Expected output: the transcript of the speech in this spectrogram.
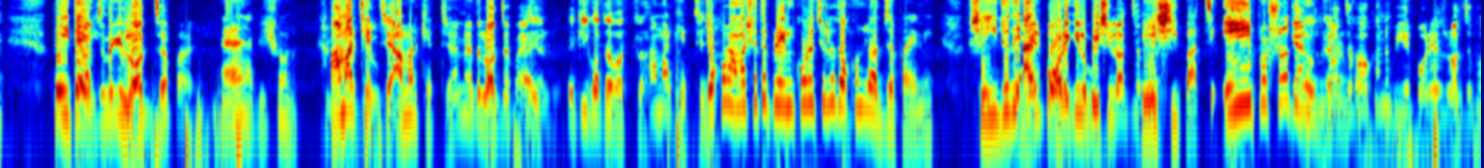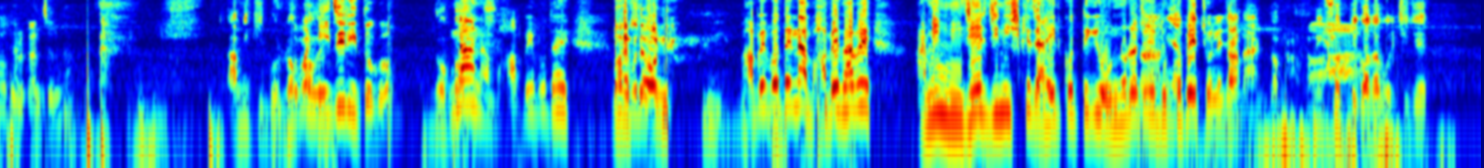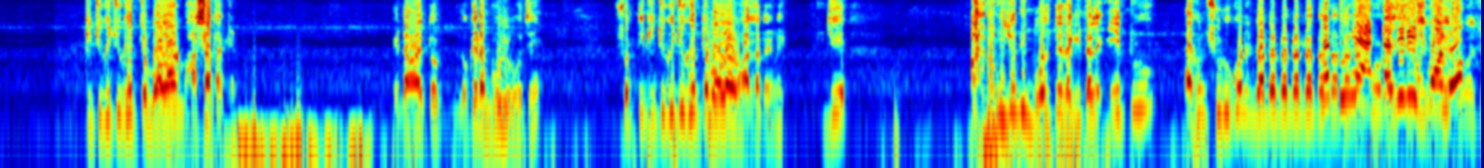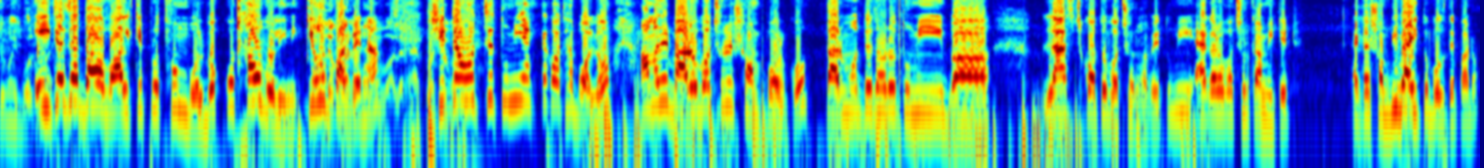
তো এইটাই। নাকি লজ্জা পায়? হ্যাঁ ভীষণ। আমার ক্ষেত্রে আমার ক্ষেত্রে। কেন এত লজ্জা পায় কেন? এ কি কথাবার্তা। আমার ক্ষেত্রে যখন আমার সাথে প্রেম করেছিল তখন লজ্জা পায়নি। সেই যদি আর বিয়ের পরে কি বেশি লজ্জা বেশি পাচ্ছে। এই প্রশ্ন তুমি উদ্ঘাটন লজ্জা পাও কেন? বিয়ের পরে লজ্জা পাও কেন কাঞ্চন দা? আমি কি বলব? তোমার নিজেরই তো গো। না না ভাবে বোধহয় ভাই বোধহয় অন্য ভাবে বোধহয় না ভাবে ভাবে আমি নিজের জিনিসকে জাহির করতে গিয়ে অন্যরা যদি দুঃখ পেয়ে চলে যায়। না একদম না। আমি সত্যি কথা বলছি যে কিছু কিছু ক্ষেত্রে বলার ভাষা থাকে না। এটা হয়তো লোকেরা ভুল বোঝে। সত্যি কিছু কিছু ক্ষেত্রে বলার ভাষা থাকে না। যে আমি যদি বলতে থাকি তাহলে এটু এখন শুরু করে ডা ডা ডা ডা ডা না, ডা তুমি একটা জিনিস বলো। এইটা যা দাও ওয়ালকে প্রথম বলব কোথাও বলিনি কেউ পারবে না। হ্যাঁ, সেটা হচ্ছে তুমি একটা কথা বলো আমাদের বারো বছরের সম্পর্ক তার মধ্যে ধরো তুমি বা লাস্ট কত বছর হবে? তুমি এগারো বছর কমিটেড একটা সব বিবাহিত বলতে পারো।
